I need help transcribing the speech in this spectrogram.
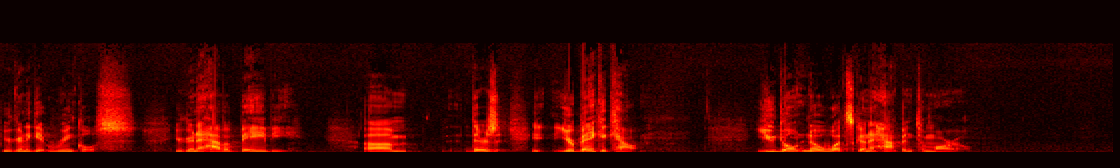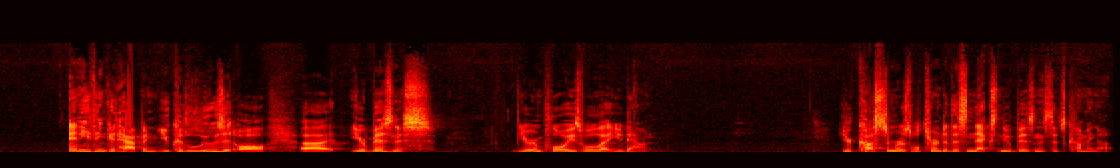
you're going to get wrinkles. You're going to have a baby. Um, there's your bank account. You don't know what's going to happen tomorrow. Anything could happen. You could lose it all. Uh, your business. your employees will let you down. Your customers will turn to this next new business that's coming up.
